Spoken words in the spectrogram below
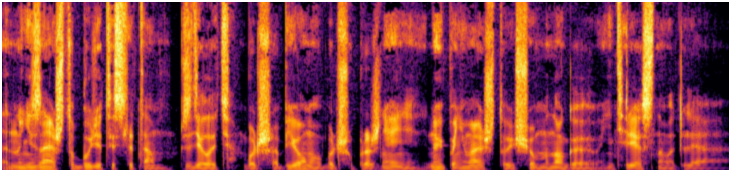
Но не знаю, что будет, если там сделать больше объемов, больше упражнений. Ну и понимаю, что еще много интересного для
